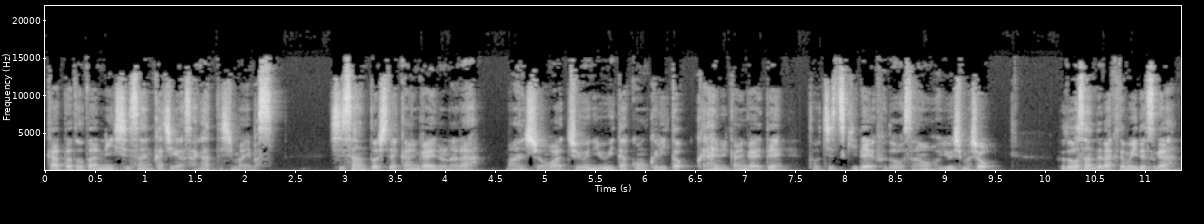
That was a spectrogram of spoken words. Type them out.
買った途端に資産価値が下がってしまいます。資産として考えるなら、マンションは宙に浮いたコンクリートくらいに考えて、土地付きで不動産を保有しましょう。不動産でなくてもいいですが、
